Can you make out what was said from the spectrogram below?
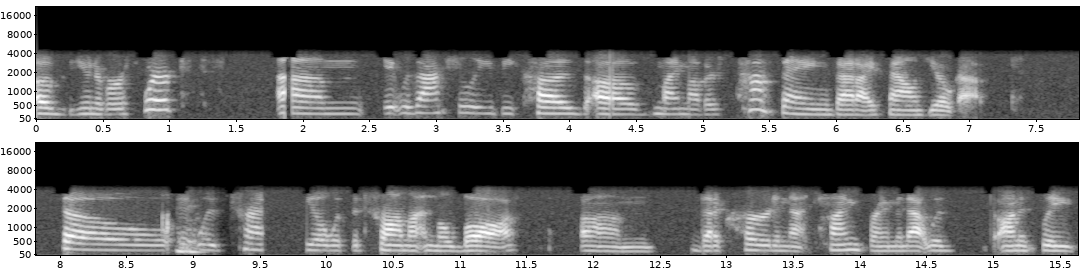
of the universe works, um, it was actually because of my mother's passing that I found yoga. So it was trying to deal with the trauma and the loss um, that occurred in that time frame, and that was honestly,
